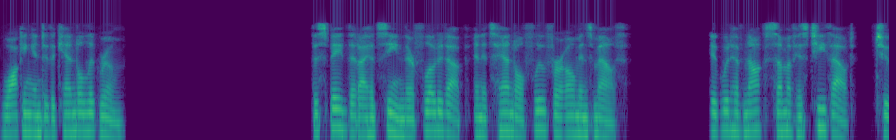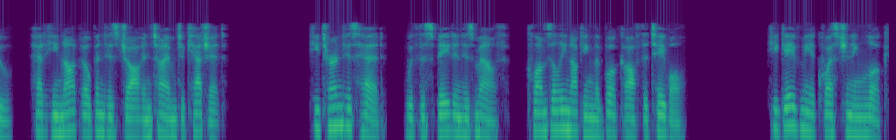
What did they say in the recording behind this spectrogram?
walking into the candlelit room. The spade that I had seen there floated up and its handle flew for Omen's mouth. It would have knocked some of his teeth out, too, had he not opened his jaw in time to catch it. He turned his head, with the spade in his mouth, clumsily knocking the book off the table. He gave me a questioning look.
